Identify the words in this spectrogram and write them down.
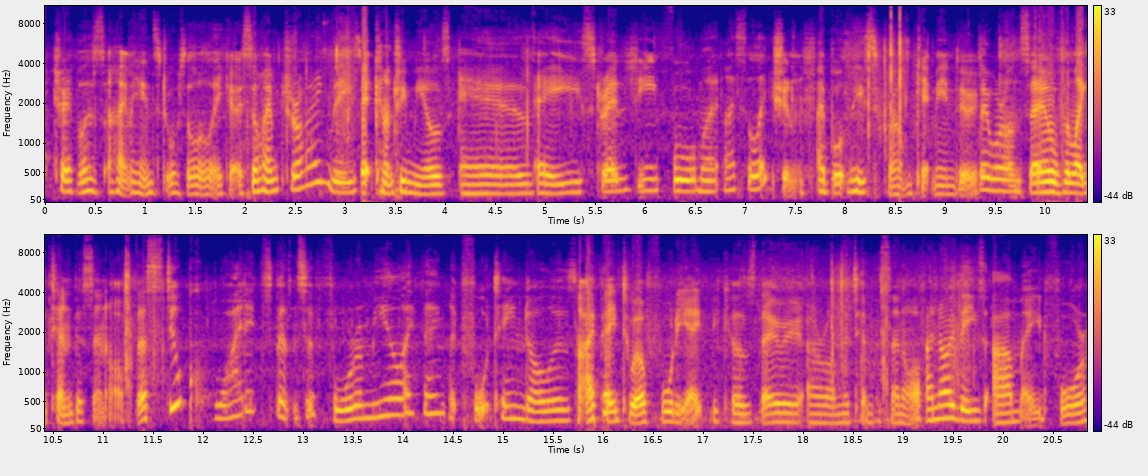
travellers, I'm Anne's daughter Laleko. So I'm trying these backcountry meals as a strategy for my isolation. I bought these from Kathmandu. They were on sale for like 10% off. They're still quite expensive for a meal, I think. Like $14. I paid $12.48 because they are on the 10% off. I know these are made for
